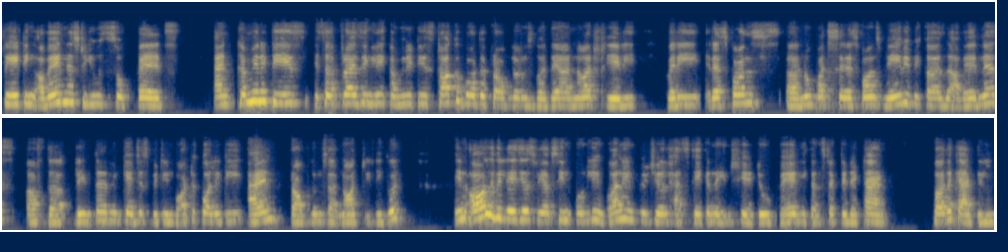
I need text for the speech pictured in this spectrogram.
creating awareness to use soak beds, and communities, surprisingly, communities talk about the problems, but they are not really very response, uh, no much response, maybe because the awareness of the interlinkages between water quality and problems are not really good. In all the villages, we have seen only one individual has taken the initiative where he constructed a tank for the cattle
